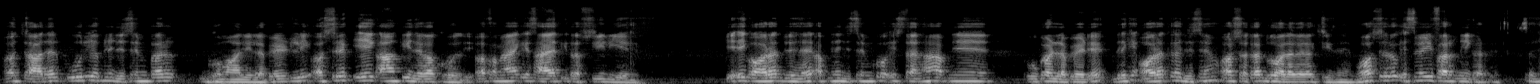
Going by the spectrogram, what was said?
اور چادر پوری اپنے جسم پر گھما لی لپیٹ لی اور صرف ایک آنکھ کی جگہ کھول دی اور فرمایا کہ اس آیت کی تفسیر یہ ہے کہ ایک عورت جو ہے اپنے جسم کو اس طرح اپنے اوپر لپیٹے۔ دیکھیں عورت کا جسم اور سطر دو الگ الگ چیزیں ہیں۔ بہت سے لوگ اس میں بھی فرق نہیں کرتے۔ صحیح۔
